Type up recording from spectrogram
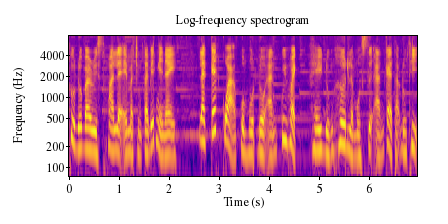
Thủ đô Paris hoa lệ mà chúng ta biết ngày nay là kết quả của một đồ án quy hoạch hay đúng hơn là một dự án cải tạo đô thị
